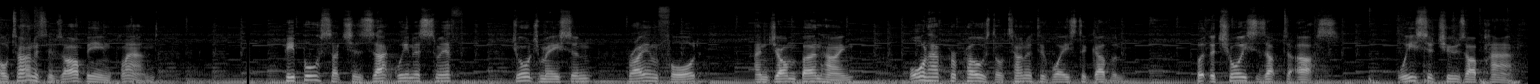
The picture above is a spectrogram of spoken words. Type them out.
Alternatives are being planned. People such as Zach Weinersmith, George Mason, Brian Ford, and John Burnheim all have proposed alternative ways to govern. But the choice is up to us. We should choose our path.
